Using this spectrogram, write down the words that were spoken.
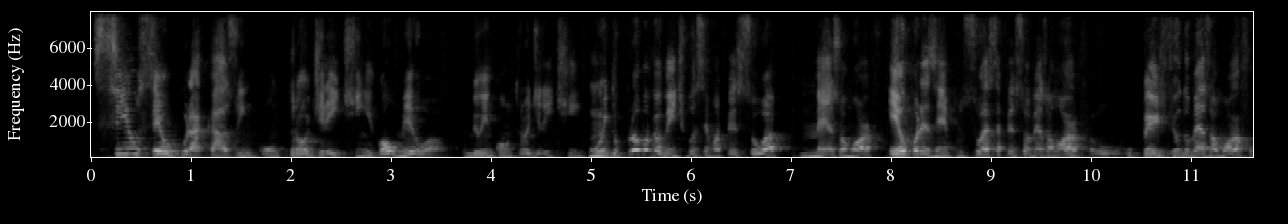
Se o seu, por acaso, encontrou direitinho, igual o meu, ó, o meu encontrou direitinho. Muito provavelmente você é uma pessoa mesomorfa. Eu, por exemplo, sou essa pessoa mesomorfa. O, o, perfil do mesomorfo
